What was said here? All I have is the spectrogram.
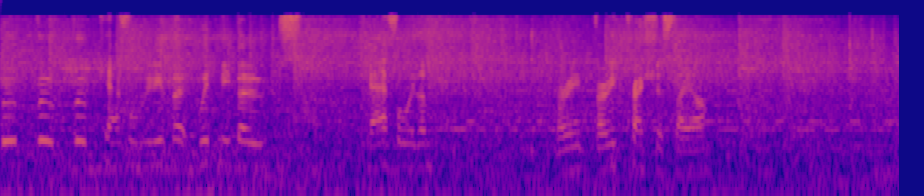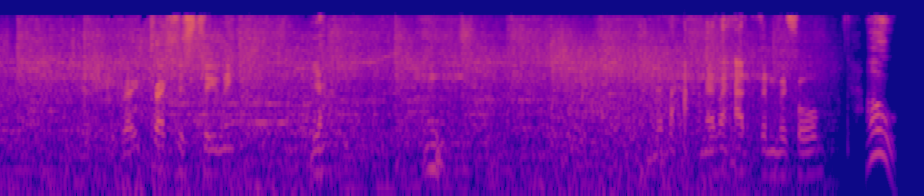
Boop, boop, boop. Careful with me, bo- with me boobs. Careful with them. Very, very precious they are. Very precious to me. Yeah. Mm. Never, never had them before. Oh.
